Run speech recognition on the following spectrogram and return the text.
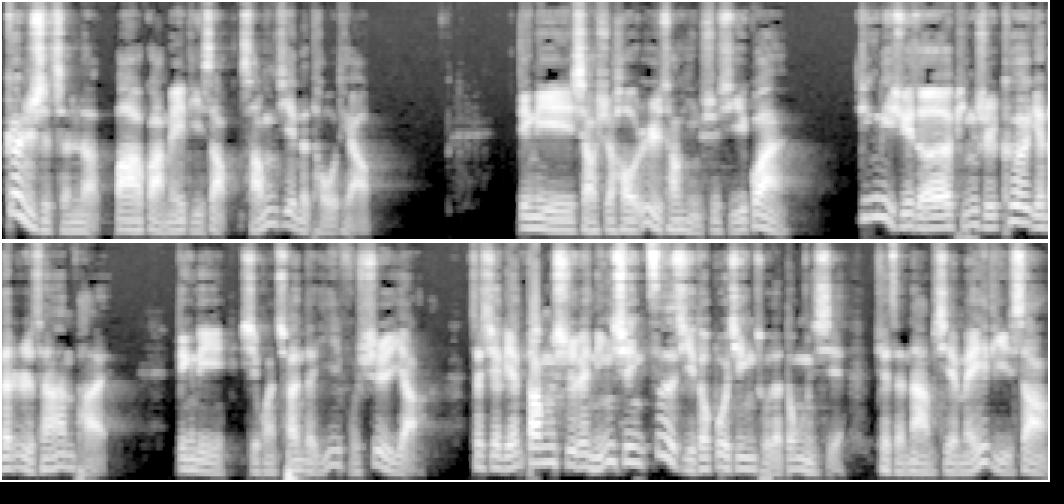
更是成了八卦媒体上常见的头条。丁力小时候日常饮食习惯，丁力学者平时科研的日程安排，丁力喜欢穿的衣服式样，这些连当事人宁勋自己都不清楚的东西，却在那些媒体上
